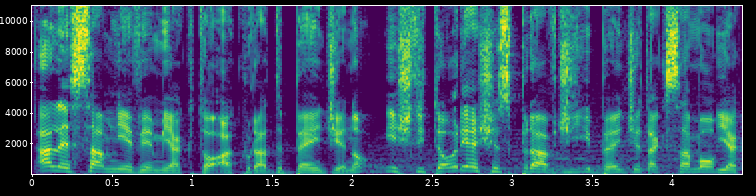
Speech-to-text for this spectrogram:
Ale sam nie wiem, jak to akurat będzie. No, jeśli teoria się sprawdzi i będzie tak samo, jak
